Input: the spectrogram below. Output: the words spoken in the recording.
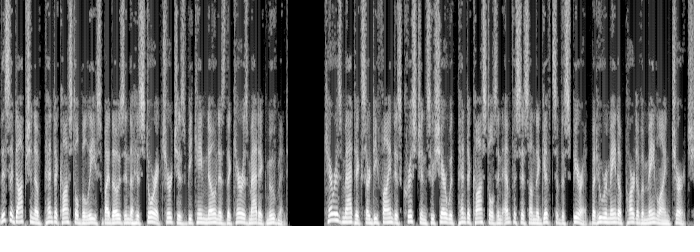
This adoption of Pentecostal beliefs by those in the historic churches became known as the Charismatic movement. Charismatics are defined as Christians who share with Pentecostals an emphasis on the gifts of the Spirit but who remain a part of a mainline church.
